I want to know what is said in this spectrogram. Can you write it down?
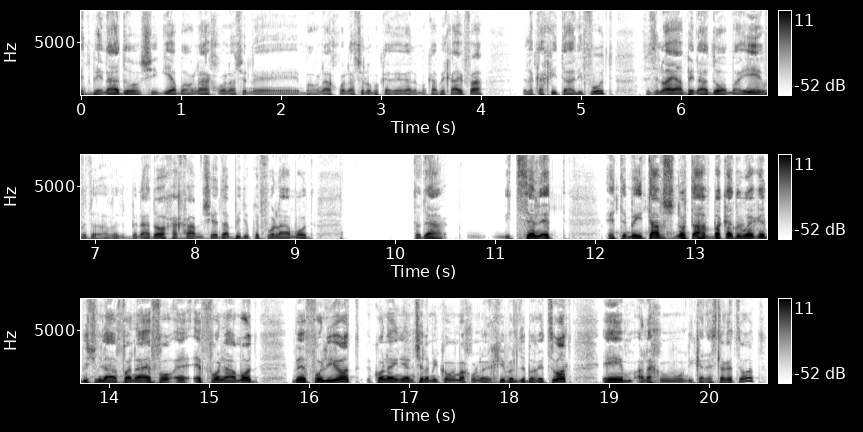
את בנאדו, שהגיע בעונה האחרונה, של, אה, בעונה האחרונה שלו בקריירה למכבי חיפה, ולקח לי את האליפות, וזה לא היה בנאדו המהיר, אבל בנאדו החכם, שידע בדיוק איפה לעמוד. אתה יודע, ניצל את, את מיטב שנותיו בכדורגל בשביל ההפנה איפה, איפה לעמוד ואיפה להיות. כל העניין של המיקומים, אנחנו נרחיב על זה ברצועות. אה, אנחנו ניכנס לרצועות?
